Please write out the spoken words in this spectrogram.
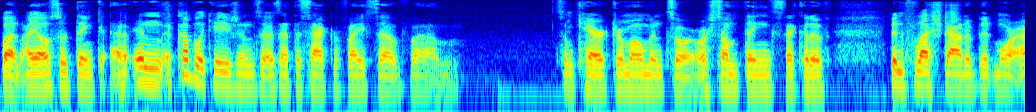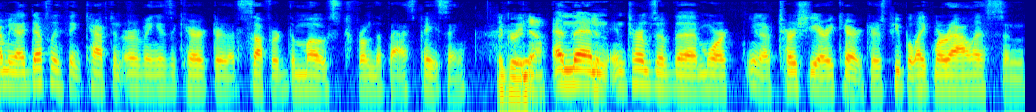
But I also think, uh, in a couple occasions, it was at the sacrifice of um, some character moments or, or some things that could have been fleshed out a bit more. I mean, I definitely think Captain Irving is a character that suffered the most from the fast pacing. Agree. Yeah. And then in terms of the more, you know, tertiary characters, people like Morales and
